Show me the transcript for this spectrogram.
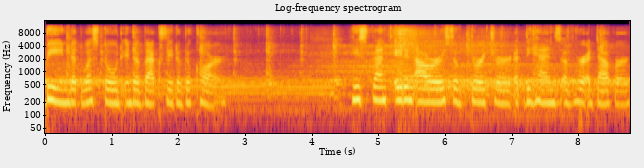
bin that was stowed in the back seat of the car. He spent 18 hours of torture at the hands of her attacker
